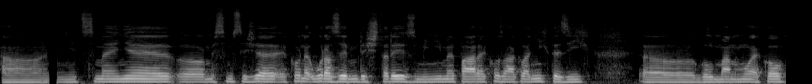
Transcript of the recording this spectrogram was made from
A nicméně myslím si, že jako neurazím, když tady zmíníme pár jako základních tezích Goldmanu jako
